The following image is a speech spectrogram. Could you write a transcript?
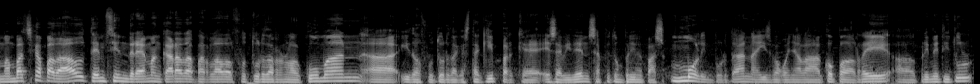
me'n vaig cap a dalt, temps tindrem encara de parlar del futur de Ronald Koeman eh, i del futur d'aquest equip, perquè és evident, s'ha fet un primer pas molt important, ahir es va guanyar la Copa del Rei, el primer títol,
